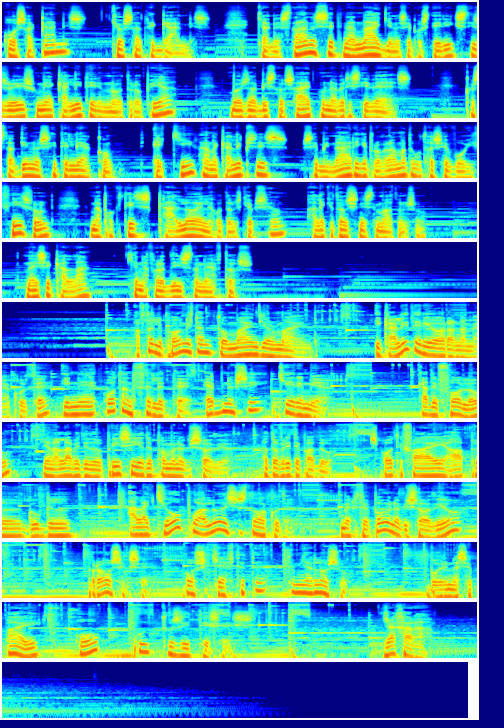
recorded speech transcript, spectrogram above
Όσα κάνεις και όσα δεν κάνεις. Και αν αισθάνεσαι την ανάγκη να σε υποστηρίξει στη ζωή σου μια καλύτερη νοοτροπία, μπορείς να μπεις στο site μου να βρεις ιδέες. konstantinos.com Εκεί θα ανακαλύψεις σεμινάρια για προγράμματα που θα σε βοηθήσουν να αποκτήσεις καλό έλεγχο των σκέψεων αλλά και των συναισθημάτων σου. Να είσαι καλά και να φροντίζεις τον εαυτό σου. Αυτό λοιπόν ήταν το Mind Your Mind. Η καλύτερη ώρα να με ακούτε είναι όταν θέλετε έμπνευση και ηρεμία. Κάντε follow για να λάβετε ειδοποίηση για το επόμενο επεισόδιο. Θα το βρείτε παντού. Spotify, Apple, Google, αλλά και όπου αλλού εσείς το ακούτε. Μέχρι το επόμενο επεισόδιο, πρόσεξε πώς σκέφτεται το μυαλό σου. Μπορεί να σε πάει όπου το ζητήσεις. Γεια χαρά!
